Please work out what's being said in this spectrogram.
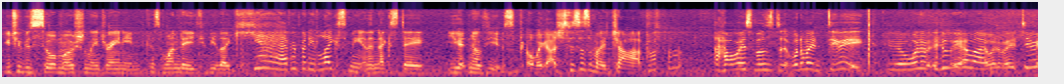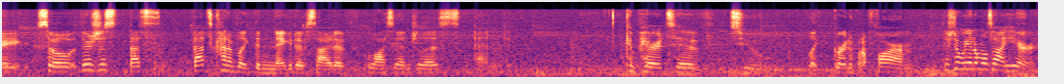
YouTube is so emotionally draining because one day you could be like, yeah, everybody likes me, and the next day you get no views. Oh my gosh, this is my job. How am I supposed to, what am I doing? You know, what am, who am I? What am I doing? So there's just, that's, that's kind of like the negative side of Los Angeles and comparative to like growing up on a farm, there's no animals out here.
